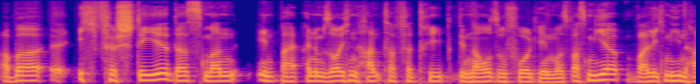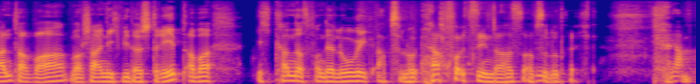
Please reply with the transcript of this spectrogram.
Aber äh, ich verstehe, dass man in, bei einem solchen Hunter-Vertrieb genauso vorgehen muss. Was mir, weil ich nie ein Hunter war, wahrscheinlich widerstrebt. Aber ich kann das von der Logik absolut nachvollziehen, da hast du absolut mhm. recht. Ja.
